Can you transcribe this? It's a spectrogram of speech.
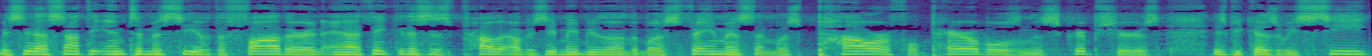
You see that's not the intimacy of the Father. And, and I think this is probably, obviously, maybe one of the most famous and most powerful parables in the scriptures, is because we see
